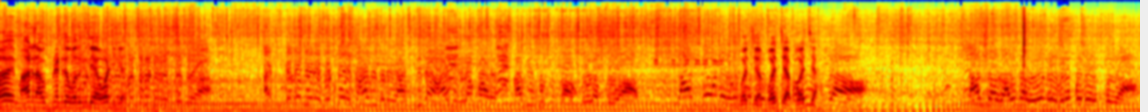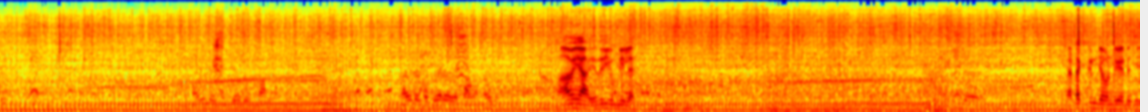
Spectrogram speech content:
ஏய் மாடு நமக்கு பின்னாடி தான் ஒதுங்குதியா ஓட்டிக்க. வந்து கொண்டிருப்பது அத்தகமேறு முத்தைய சாமி துறை அச்சிதா ஆதி இளமாறன் கவி முகிதா குளத்துவார் போச்சா போச்சா போச்சா நான்காவது ஐந்தாவது ஏழு விருப்பது இருக்குயா ஆமையா எந்திரிக்க முடியல. கடக்குன்னு சவுண்டு கேட்டுச்சு.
